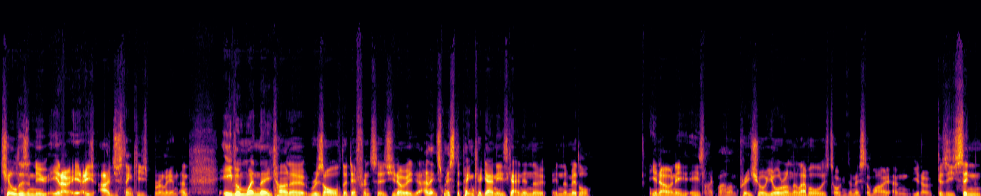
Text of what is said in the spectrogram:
chilled as a newt. You know, I- I just think he's brilliant. And even when they kind of resolve the differences, you know, and it's Mister Pink again. He's getting in the in the middle, you know, and he, he's like, "Well, I'm pretty sure you're on the level." He's talking to Mister White, and you know, because he's seen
